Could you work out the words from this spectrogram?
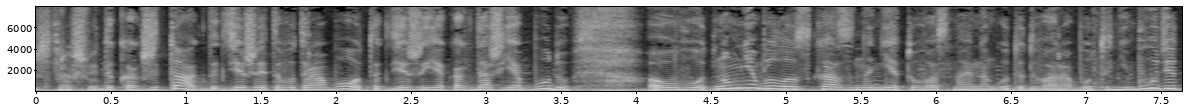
спрашивать, да как же так, да где же это вот работа, где же я, когда же я буду? Вот. Но мне было сказано, нет, у вас, наверное, года два работы не будет.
